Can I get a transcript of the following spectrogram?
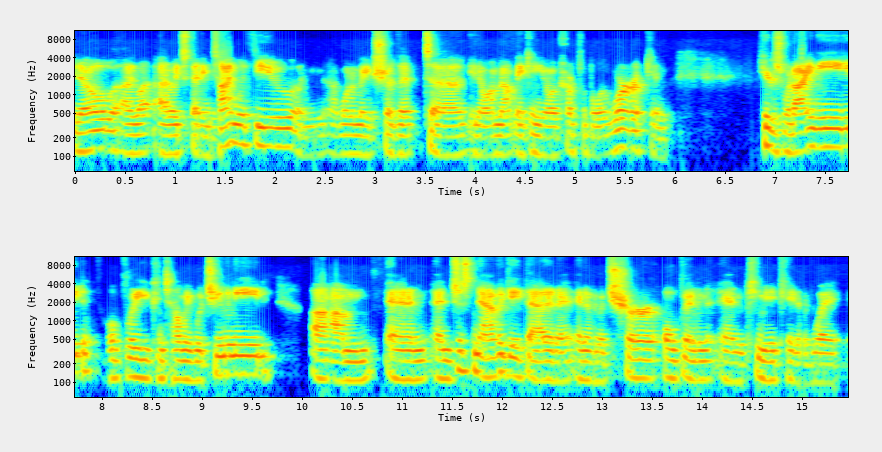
You know, I, li- I like spending time with you, and I want to make sure that uh, you know I'm not making you uncomfortable at work. And here's what I need. Hopefully, you can tell me what you need, um, and and just navigate that in a in a mature, open, and communicative way.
